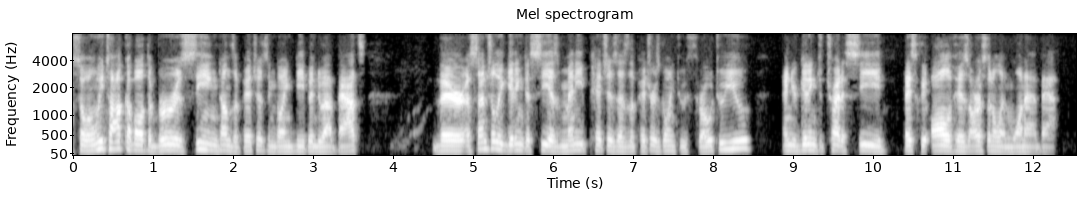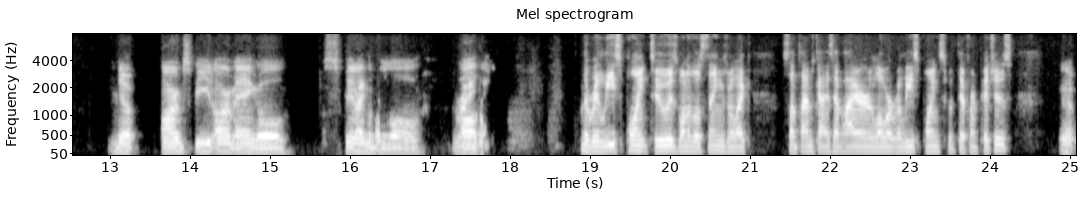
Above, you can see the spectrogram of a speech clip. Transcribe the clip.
So when we talk about the Brewers seeing tons of pitches and going deep into at bats, they're essentially getting to see as many pitches as the pitcher is going to throw to you, and you're getting to try to see basically all of his arsenal in one at bat. Yep. Arm speed, arm angle, spin Right. on the ball. Right. The release point too is one of those things where like sometimes guys have higher or lower release points with different pitches. Yep.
